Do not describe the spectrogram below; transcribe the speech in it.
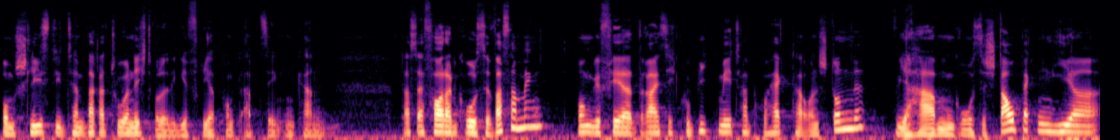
umschließt, die Temperatur nicht oder den Gefrierpunkt absinken kann. Das erfordert große Wassermengen, ungefähr 30 Kubikmeter pro Hektar und Stunde. Wir haben große Staubecken hier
